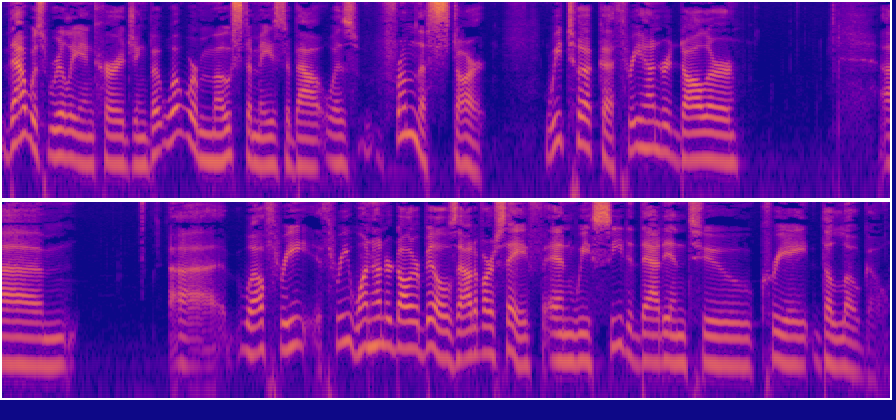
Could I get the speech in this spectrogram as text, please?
that was really encouraging. But what we're most amazed about was from the start, we took a $300 um, uh, well, three three one hundred dollar bills out of our safe, and we seeded that in to create the logo,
